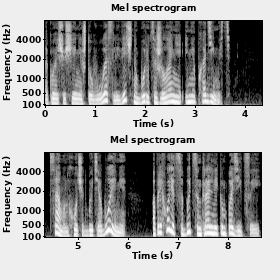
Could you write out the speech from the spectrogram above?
Такое ощущение, что в Уэсли вечно борются желание и необходимость. Сам он хочет быть обоими, а приходится быть центральной композицией.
